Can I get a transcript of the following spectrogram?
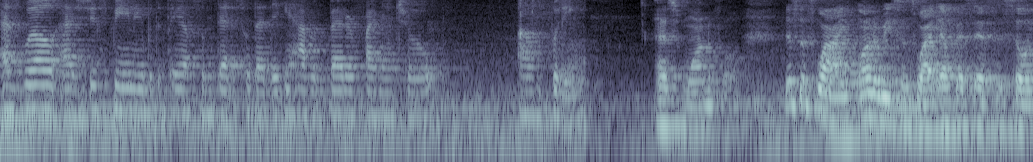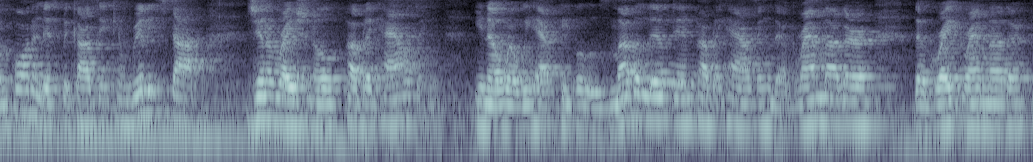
as well as just being able to pay off some debt so that they can have a better financial um, footing. That's wonderful. This is why, one of the reasons why FSS is so important is because it can really stop generational public housing. You know, where we have people whose mother lived in public housing, their grandmother, their great grandmother.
